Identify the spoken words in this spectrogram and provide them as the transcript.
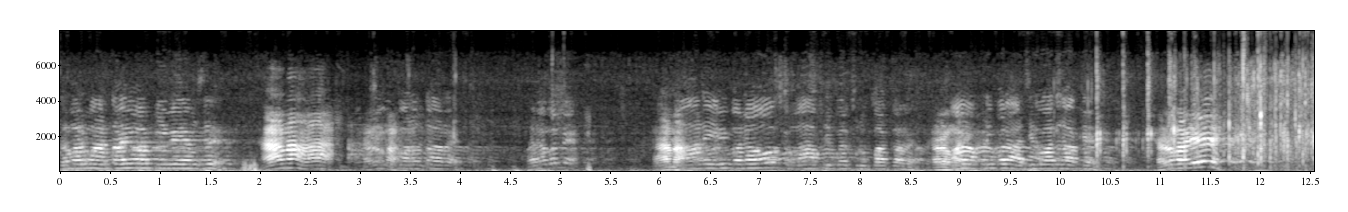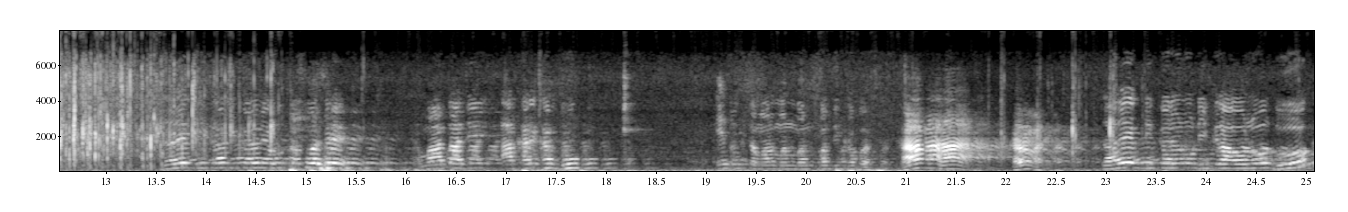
તમારા માતાઓ આ પીવે એમ છે? હા માં હા. ખરો માં તમારો તારે. બરાબર ને? માને એવી બનાવો કે માં આપણી પર કૃપા કરે. માં. આપણી પર આશીર્વાદ રાખે. ખરો માડી દરેક દીકરા દીકરાને એવું તત્વ છે માતાજી આ ખરેખર દુઃખ એ દુઃખ તમારું મન મન બધી ખબર છે. હા હા દરેક દીકરીઓનું દીકરાઓનું દુઃખ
